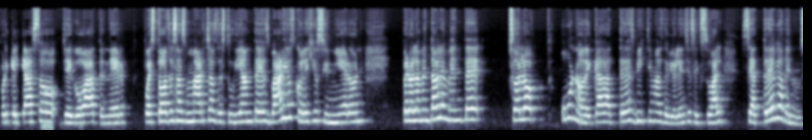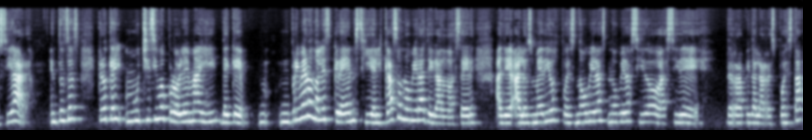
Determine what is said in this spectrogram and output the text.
porque el caso llegó a tener pues todas esas marchas de estudiantes, varios colegios se unieron, pero lamentablemente solo uno de cada tres víctimas de violencia sexual se atreve a denunciar. Entonces, creo que hay muchísimo problema ahí de que mm, primero no les creen, si el caso no hubiera llegado a ser a, los medios, pues no hubiera, no hubiera sido así de, rápida la respuesta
